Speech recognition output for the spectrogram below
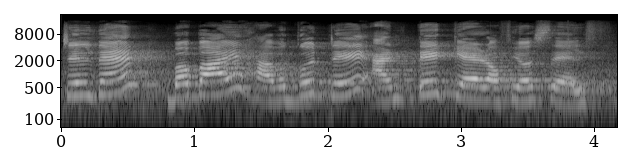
Till then, bye-bye, have a good day and take care of yourself.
